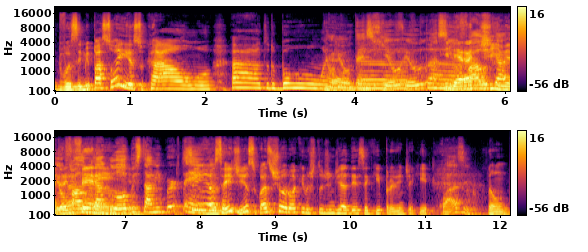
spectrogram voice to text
você me passou isso, calmo. Ah, tudo bom? Não, é Acontece que eu, eu, Ele eu era falo, que a, tímido, eu é falo que a. Globo está me pertendo. Sim, eu sei disso. Quase chorou aqui no estúdio um dia desse aqui pra gente aqui. Quase? Não,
